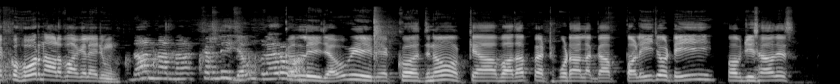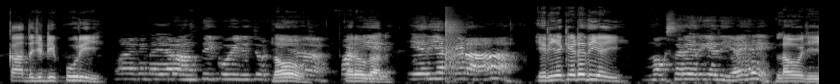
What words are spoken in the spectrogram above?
ਇੱਕ ਹੋਰ ਨਾਲ ਪਾ ਕੇ ਲੈ ਜੂ ਨਾ ਨਾ ਨਾ ਕੱਲੀ ਜਾਊ ਬਲੈਰੋ। ਕੱਲੀ ਜਾਊਗੀ ਵੇਖੋ ਜਨੋ ਕਿਆ ਬਾਤ ਆ ਪਿੱਠ ਪੁੜਾ ਲੱਗਾ ਪਲੀ ਝੋਟੀ ਪਬਜੀ ਸਾਹਿਬ ਦੇ ਕੱਦ ਜਿੱਡੀ ਪੂਰੀ। ਮੈਂ ਕਹਿੰਦਾ ਯਾਰ ਅੰਤੀ ਕੋਈ ਨਹੀਂ ਝੋਟੀ ਲਓ। ਕਰੋ ਗੱਲ। ਏਰੀਆ ਕਿਹੜਾ? ਏਰੀਆ ਕਿਹੜੇ ਦੀ ਆਈ ਮੁਕਸਰ ਏਰੀਆ ਦੀ ਆ ਇਹ। ਲਓ ਜੀ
